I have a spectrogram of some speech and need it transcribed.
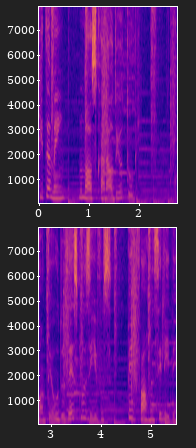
e também no nosso canal do YouTube. Conteúdos exclusivos Performance Leader.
